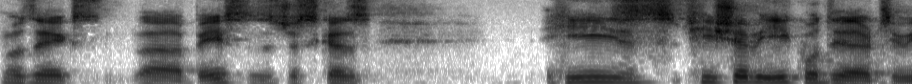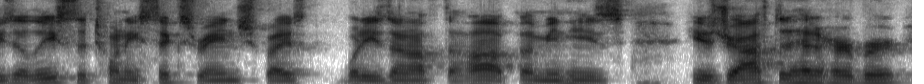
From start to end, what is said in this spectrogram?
mosaics uh, bases, just because he's he should be equal to the other two. He's at least the 26 range by what he's done off the hop. I mean, he's he was drafted ahead of Herbert.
